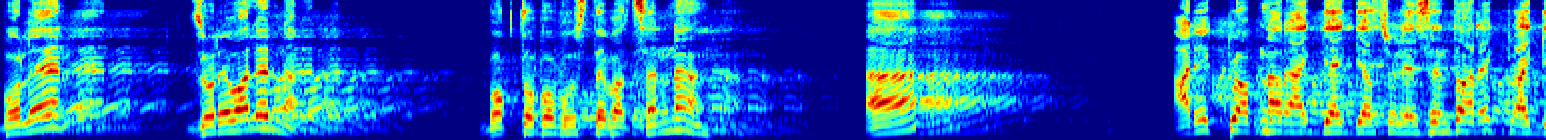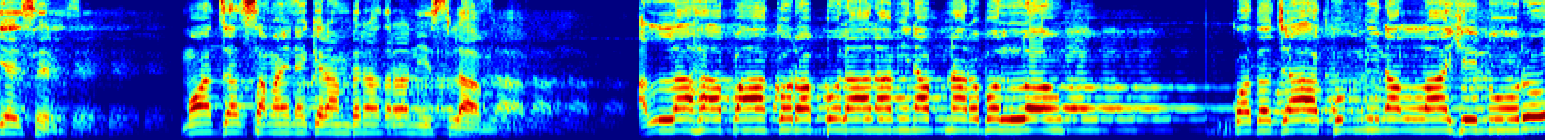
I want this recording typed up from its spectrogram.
বলেন, জোরে বলেন না। বক্তব্য বুঝতে পারছেন না? আ? আরেকটু আপনার আজ্ঞা চলে এসেন তো আরেকটু আজ্ঞা এসেন মহাজাজ সামাইনে কেরাম বেরাদারান ইসলাম। আল্লাহ পাক রব্বুল আলামিন আপনার বলল কত যা কুমিন আল্লাহি নূরু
